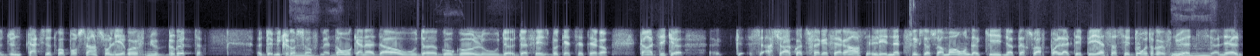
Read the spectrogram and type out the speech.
d'une taxe de 3% sur les revenus bruts de Microsoft, mm. mettons, au Canada, ou de Google, ou de, Facebook, etc. Tandis que, à ce à quoi tu fais référence, les Netflix de ce monde qui ne perçoivent pas la TPS, ça, c'est d'autres revenus mm. additionnels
